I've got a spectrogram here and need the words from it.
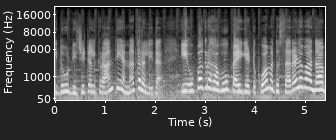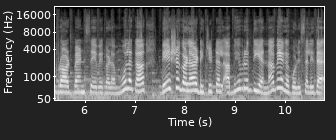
ಇದು ಡಿಜಿಟಲ್ ಕ್ರಾಂತಿಯನ್ನ ತರಲಿದೆ. ಈ ಉಪಗ್ರಹವು ಕೈಗೆಟುಕುವ ಮತ್ತು ಸರಳವಾದ ಬ್ರಾಡ್ಬ್ಯಾಂಡ್ ಸೇವೆಗಳ ಮೂಲಕ ದೇಶಗಳ ಡಿಜಿಟಲ್ ಅಭಿವೃದ್ಧಿಯನ್ನ ವೇಗಗೊಳಿಸಲಿದೆ.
